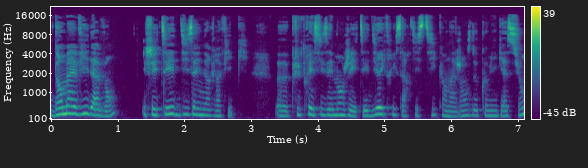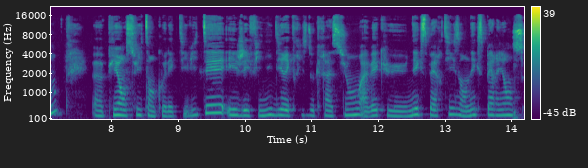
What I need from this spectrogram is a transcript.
Dans ma vie d'avant, j'étais designer graphique. Euh, plus précisément, j'ai été directrice artistique en agence de communication, euh, puis ensuite en collectivité, et j'ai fini directrice de création avec une expertise en expérience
